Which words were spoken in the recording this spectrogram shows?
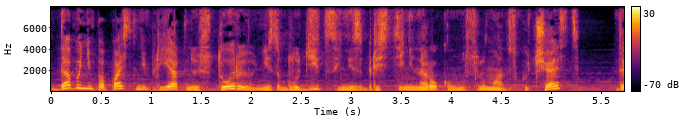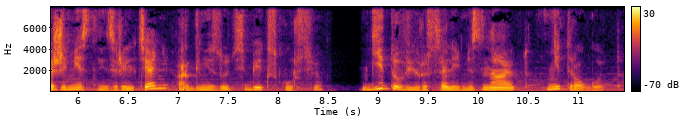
Дабы не попасть в неприятную историю, не заблудиться и не сбрести ненароком мусульманскую часть, даже местные израильтяне организуют себе экскурсию. Гидов в Иерусалиме знают, не трогают.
